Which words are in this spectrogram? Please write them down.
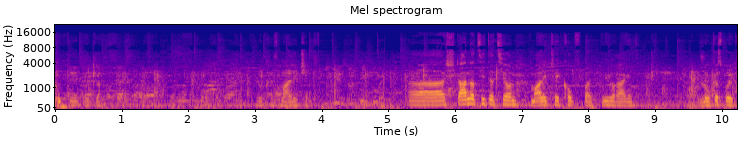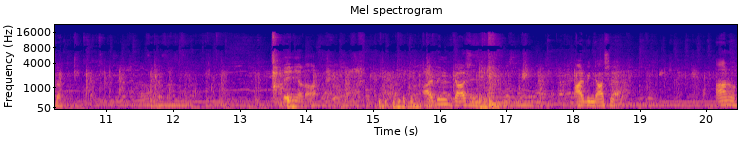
Luki Brückler. Lukas Malicek. Äh, Standardsituation, Malicek Kopfball, überragend. Lukas Brückler. 10 year. Albin Gashi. Albin Gashi. Arno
